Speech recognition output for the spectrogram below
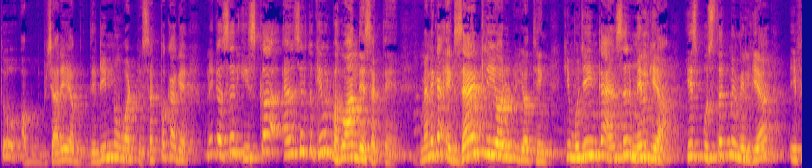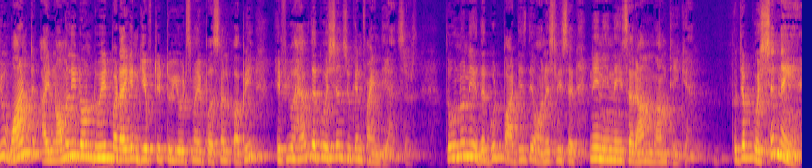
तो अब बेचारे, अब दे डिन नो वट सक पका गए। मैंने कहा, सर, इसका आंसर तो केवल भगवान दे सकते हैं। मैंने कहा एग्जैक्टली योर योर थिंग कि मुझे इनका आंसर मिल गया। इस पुस्तक में मिल गया। If you want I normally don't do it but I can gift it to you it's my personal copy if you have the question you can find the answer तो उन्होंने the good parties they honestly said नहीं नहीं नहीं, सर, हम हम ठीक है। तो जब क्वेश्चन नहीं है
